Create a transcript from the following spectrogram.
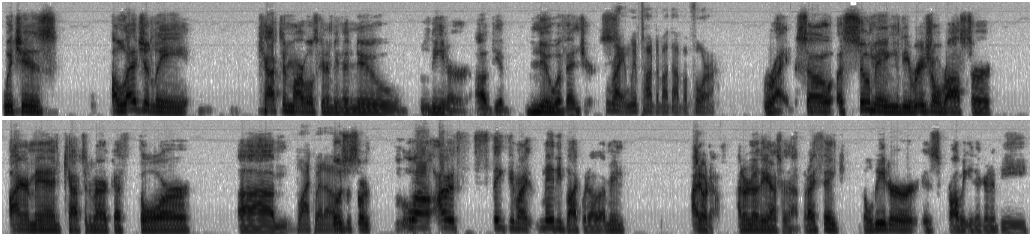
which is allegedly Captain Marvel is going to be the new leader of the new Avengers. Right, and we've talked about that before. Right. So assuming the original roster, Iron Man, Captain America, Thor, um, Black Widow. those are sort of well, I would think they might maybe Black Widow. I mean, I don't know. I don't know the answer to that, but I think the leader is probably either going to be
